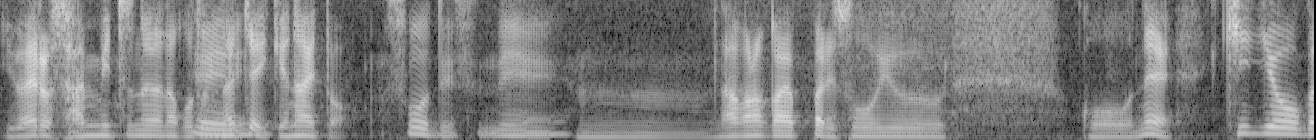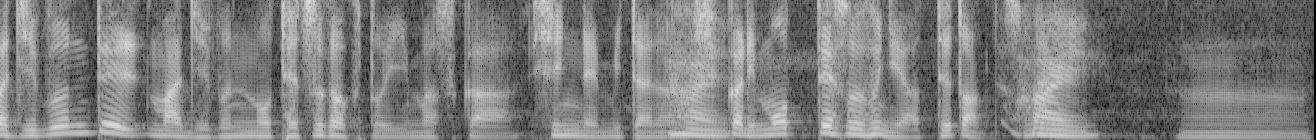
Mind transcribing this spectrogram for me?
いわゆる3密のようなことになっちゃいけないと、そうですね。うん。なかなかやっぱりそういう。こうね、企業が自分で、まあ、自分の哲学といいますか、信念みたいなのをはい。しっかり持って、そういうふうにやってたんですね。はい。うん。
